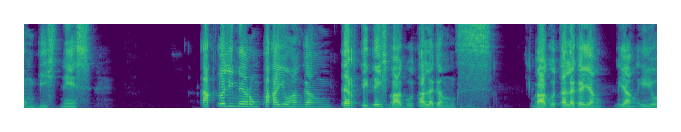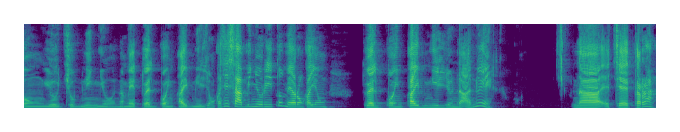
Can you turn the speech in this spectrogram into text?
yung business. Actually, meron pa kayo hanggang 30 days bago talagang bago talaga yung, yung iyong YouTube ninyo na may 12.5 million. Kasi sabi nyo rito, meron kayong 12.5 million na ano eh, na et cetera,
